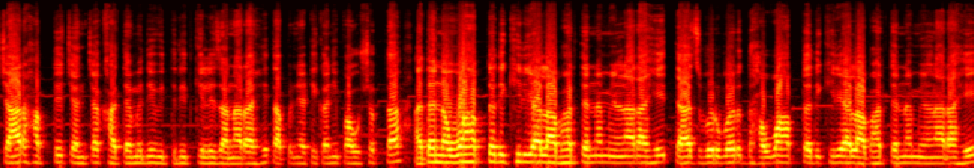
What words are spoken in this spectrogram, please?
चार हप्ते त्यांच्या खात्यामध्ये वितरित केले जाणार आहेत. आपण या ठिकाणी पाहू शकता. आता नववा हप्ता देखील या लाभार्थ्यांना मिळणार आहे. त्याचबरोबर दहावा हप्ता देखील या लाभार्थ्यांना मिळणार आहे.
